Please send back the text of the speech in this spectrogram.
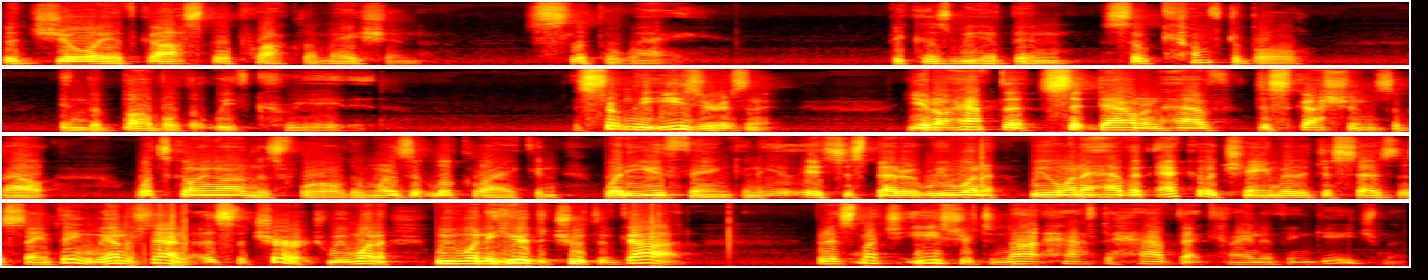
the joy of gospel proclamation slip away because we have been so comfortable in the bubble that we've created. It's certainly easier, isn't it? You don't have to sit down and have discussions about what's going on in this world and what does it look like and what do you think? And it's just better we want to we want to have an echo chamber that just says the same thing. We understand it's the church. We want to we want to hear the truth of god. But it's much easier to not have to have that kind of engagement.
